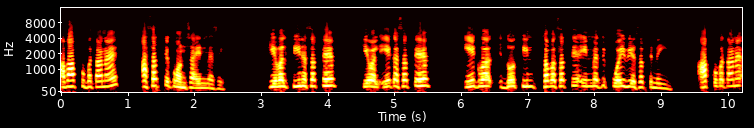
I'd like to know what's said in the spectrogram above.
अब आपको बताना है, असत्य कौन सा है इनमें से? केवल तीन असत्य है, केवल एक असत्य है, एक बार दो तीन सब असत्य है, इनमें से कोई भी असत्य नहीं। है आपको बताना है,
